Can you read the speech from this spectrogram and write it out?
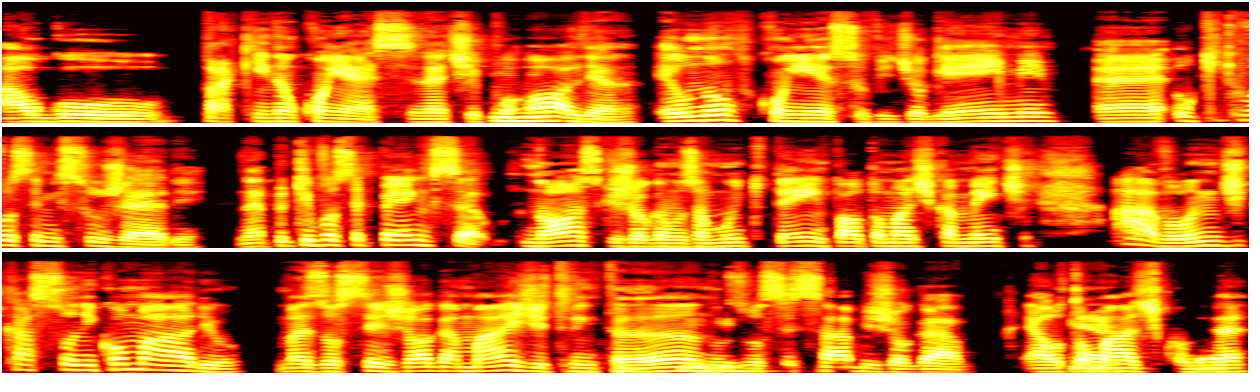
algo para quem não conhece, né? Tipo, uhum. olha, eu não conheço videogame, é, o que, que você me sugere? Né? Porque você pensa, nós que jogamos há muito tempo, automaticamente, ah, vou indicar Sonic ou Mario, mas você joga há mais de 30 anos, você sabe jogar, é automático, é. né?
